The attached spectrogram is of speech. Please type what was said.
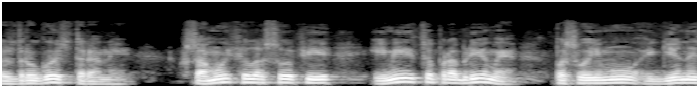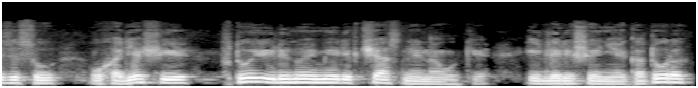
С другой стороны, в самой философии имеются проблемы по своему генезису, уходящие в той или иной мере в частные науки, и для решения которых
